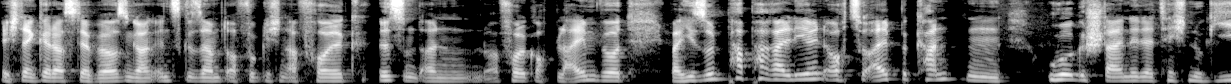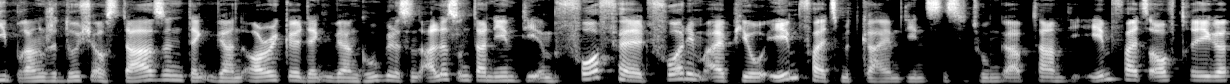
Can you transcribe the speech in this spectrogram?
Ich denke, dass der Börsengang insgesamt auch wirklich ein Erfolg ist und ein Erfolg auch bleiben wird, weil hier so ein paar Parallelen auch zu altbekannten Urgesteine der Technologiebranche durchaus da sind. Denken wir an Oracle, denken wir an Google. Das sind alles Unternehmen, die im Vorfeld vor dem IPO ebenfalls mit Geheimdiensten zu tun gehabt haben, die ebenfalls Aufträge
